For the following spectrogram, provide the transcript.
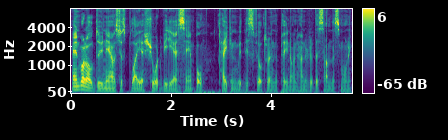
And what I'll do now is just play a short video sample taken with this filter and the P900 of the sun this morning.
